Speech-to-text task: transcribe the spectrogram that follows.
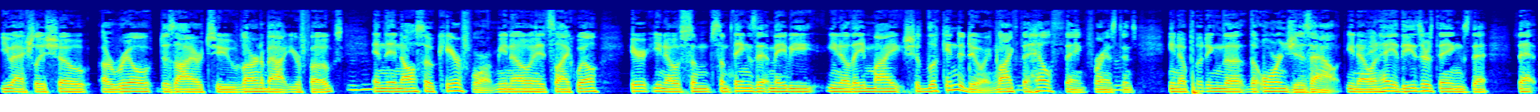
you actually show a real desire to learn about your folks Mm-hmm. and then also care for them. You know, it's like, well, here, you know, some, some things that maybe, you know, they might should look into doing, like Mm-hmm. the health thing, for instance, you know, putting the, the oranges out, you know, and hey, these are things that, that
